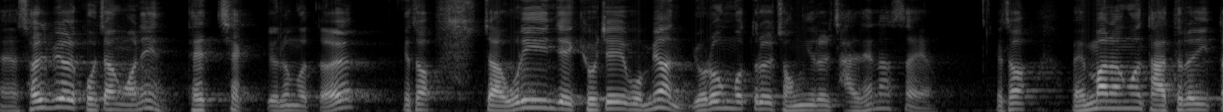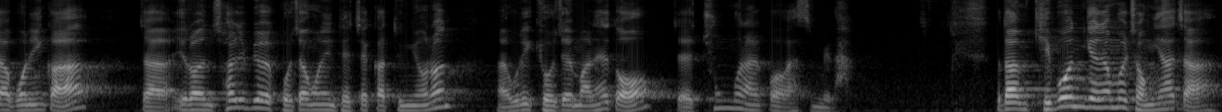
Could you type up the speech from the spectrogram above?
예, 설비열 고장 원인, 대책 이런 것들. 그래서 자, 우리 이제 교재에 보면 이런 것들을 정리를 잘 해놨어요. 그래서 웬만한 건 다 들어있다 보니까 자, 이런 설비열 고장 원인 대책 같은 경우는 아, 우리 교재만 해도 충분할 것 같습니다. 그 다음 기본 개념을 정리하자.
